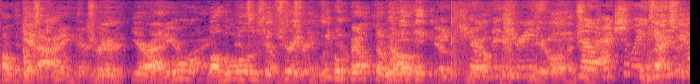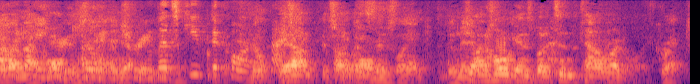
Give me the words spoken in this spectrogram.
oh, that get it's out killed of the here, tree. you're, you're out of your Who- mind. Well, who It's owns the killed the tree? tree. We Who do. built the We road? take it- You- killed the you- trees. You own the tree. No, actually, It's Judith actually on Helen uh, Baker Colgan's killed land. the Yeah. tree. Let's keep decorum. No, it's Yeah. on, it's on Colgan's land. the It's on neighbors. Hogan's, but it's in the town right away. Correct.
